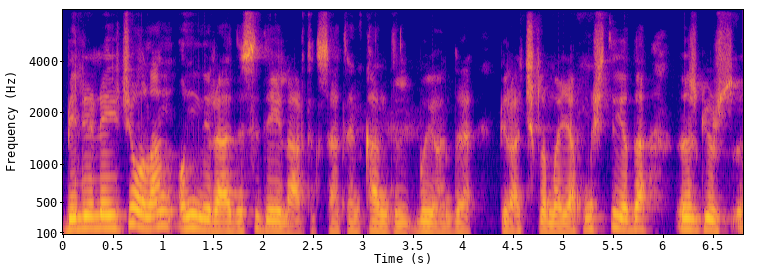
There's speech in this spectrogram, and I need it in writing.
belirleyici olan onun iradesi değil artık. Zaten Kandil bu yönde bir açıklama yapmıştı ya da Özgür e,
